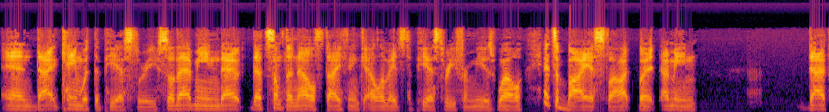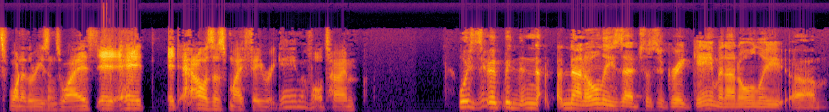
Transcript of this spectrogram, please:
and that came with the PS3. So that mean that that's something else that I think elevates the PS3 for me as well. It's a biased thought, but I mean that's one of the reasons why it it, it houses my favorite game of all time. Well, not only is that just a great game, and not only um,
